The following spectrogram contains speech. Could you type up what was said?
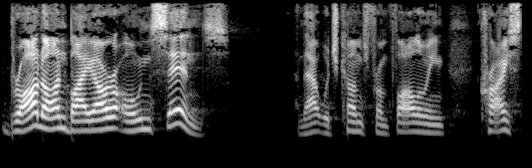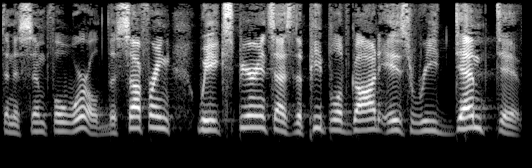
brought on by our own sins and that which comes from following Christ in a sinful world. The suffering we experience as the people of God is redemptive,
